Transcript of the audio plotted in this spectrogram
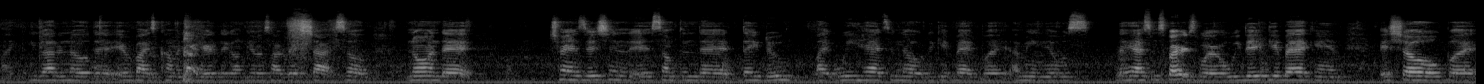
Like, you gotta know that everybody's coming out here, they're gonna give us our best shot. So, knowing that transition is something that they do, like, we had to know to get back. But, I mean, it was, they had some spurts where we didn't get back and it showed. But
